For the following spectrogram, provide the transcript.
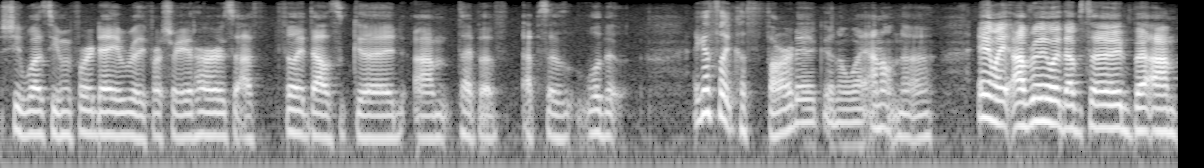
she was human for a day really frustrated her. So I feel like that was a good um, type of episode, a little bit, I guess like cathartic in a way. I don't know. Anyway, I really liked the episode, but um,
